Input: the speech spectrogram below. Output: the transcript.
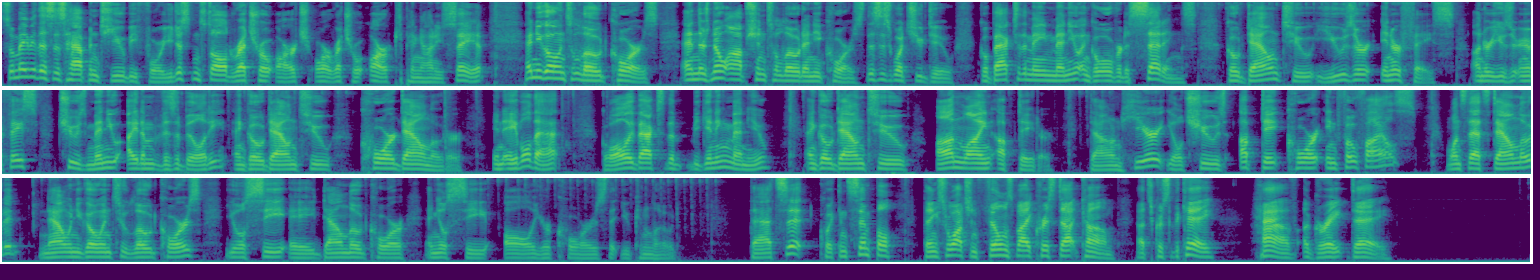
So maybe this has happened to you before. You just installed RetroArch or RetroArch, depending on how you say it, and you go into load cores. And there's no option to load any cores. This is what you do. Go back to the main menu and go over to settings. Go down to user interface. Under user interface, choose menu item visibility and go down to core downloader. Enable that. Go all the way back to the beginning menu and go down to online updater. Down here, you'll choose Update Core Info Files. Once that's downloaded, now when you go into Load Cores, you'll see a download core and you'll see all your cores that you can load. That's it, quick and simple. Thanks for watching filmsbykris.com. That's Kris with the K. Have a great day.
